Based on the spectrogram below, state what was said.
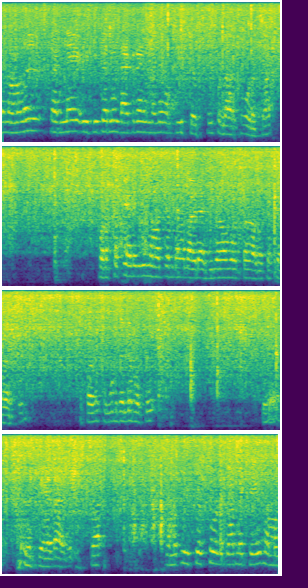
പിന്നെ നമ്മൾ തന്നെ വീട്ടിൽ തന്നെ ഉണ്ടാക്കണമെന്നുണ്ടെങ്കിൽ നമുക്ക് വിശ്വസിച്ച് പിള്ളേർക്ക് കൊടുക്കാം. പുറത്തൊക്കെ ആണെങ്കിൽ നമുക്ക് എന്തായാലും അവർ അജിനോമോട്ടോ അതൊക്കെ ചേർക്കും. അപ്പോൾ അത് കൂടുതൽ നമുക്ക് കേടാകും ഇപ്പം നമുക്ക് വിശ്വസിച്ച് കൊടുക്കാൻ പറ്റിയത് നമ്മൾ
